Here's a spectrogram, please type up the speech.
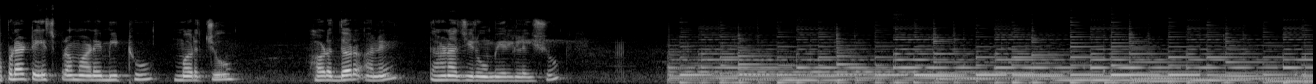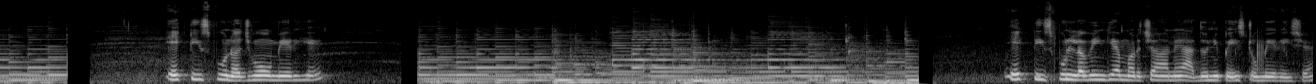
આપણા ટેસ્ટ પ્રમાણે મીઠું, મરચું, હળદર અને ધાણા જીરું ઉમેરી લઈશું. એક ટીસ્પૂન અજમો ઉમેરીએ. એક ટીસ્પૂન લવિંગિયા મરચાં અને આદુની પેસ્ટ ઉમેરી છે.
